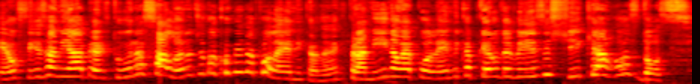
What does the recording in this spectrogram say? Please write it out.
eu fiz a minha abertura falando de uma comida polêmica, né? Que pra mim não é polêmica porque não deveria existir, que é arroz doce.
